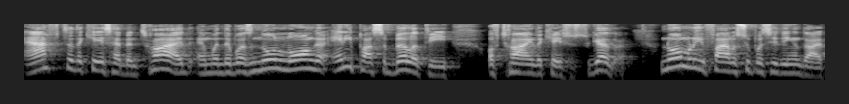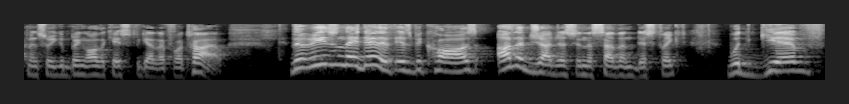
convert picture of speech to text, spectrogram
after the case had been tried and when there was no longer any possibility of trying the cases together. Normally, you file a superseding indictment so you can bring all the cases together for a trial. The reason they did it is because other judges in the Southern District would give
